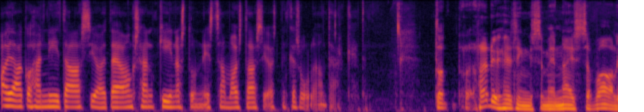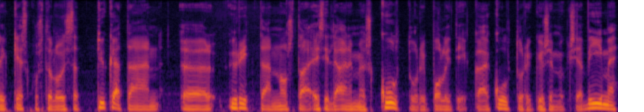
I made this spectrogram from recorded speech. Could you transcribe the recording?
ajaako hän niitä asioita ja onko hän kiinnostunut niistä samoista asioista, mitkä sulle on tärkeitä. Radio Helsingissä me näissä vaalikeskusteluissa tykätään ö, yrittää nostaa esille aina myös kulttuuripolitiikkaa ja kulttuurikysymyksiä. Viime,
